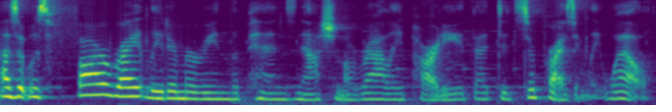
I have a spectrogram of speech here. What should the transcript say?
as it was far right leader Marine Le Pen's National Rally Party that did surprisingly well.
